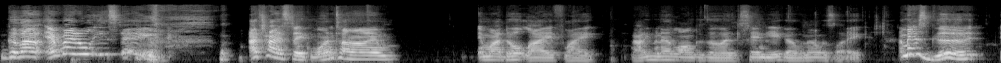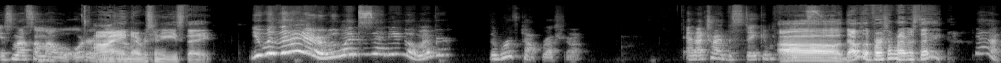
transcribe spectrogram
Because everybody don't eat steak. I tried steak one time in my adult life, like not even that long ago at San Diego, and I was like, I mean, it's good. It's not something I will order. I now. ain't never seen her eat steak. You were there. We went to San Diego. Remember the rooftop restaurant? And I tried the steak and fruits. Oh, that was the first time having steak. yeah,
